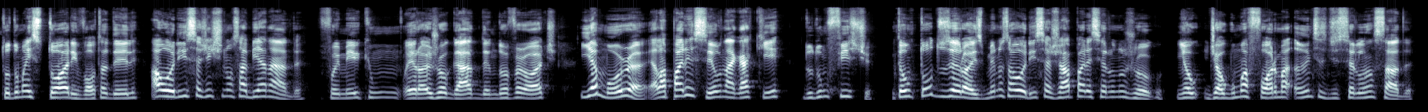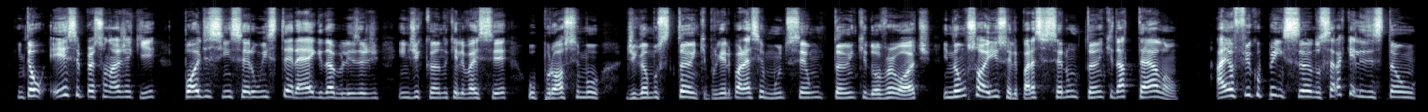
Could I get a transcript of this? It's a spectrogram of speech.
toda uma história em volta dele. A Orisa a gente não sabia nada. Foi meio que um herói jogado dentro do Overwatch. E a Mora, ela apareceu na HQ do Doomfist. Então todos os heróis, menos a Orisa, já apareceram no jogo, de alguma forma antes de ser lançada. Então esse personagem aqui pode sim ser um easter egg da Blizzard, indicando que ele vai ser o próximo, digamos, tanque, porque ele parece muito ser um tanque do Overwatch. E não só isso, ele parece ser um tanque da Talon. Aí eu fico pensando, será que eles estão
